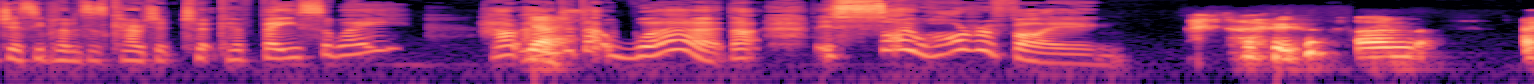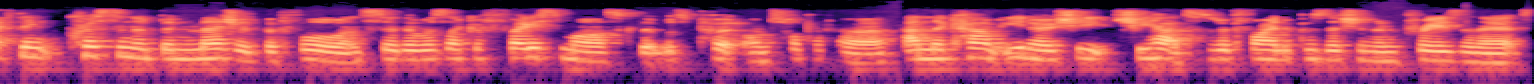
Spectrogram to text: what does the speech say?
Jesse Plemons' character took her face away? How, yes. how did that work? That is so horrifying. I know. Um, I think Cristin had been measured before, and so there was like a face mask that was put on top of her, and the cam, you know, she she had to sort of find a position and freeze in it,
